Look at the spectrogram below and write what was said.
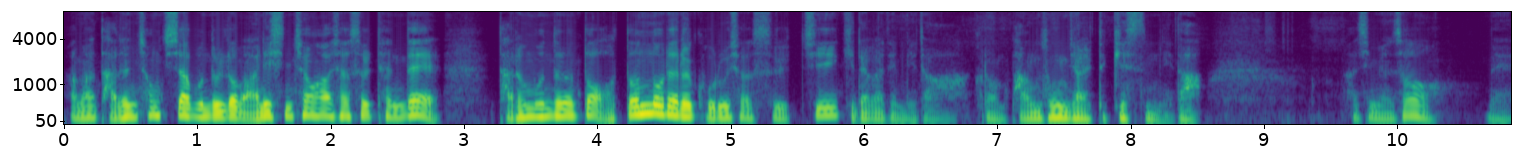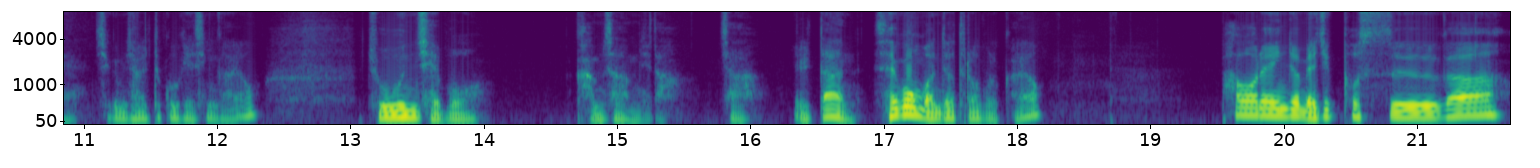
아마 다른 청취자분들도 많이 신청하셨을 텐데 다른 분들은 또 어떤 노래를 고르셨을지 기대가 됩니다. 그럼 방송 잘 듣겠습니다. 하시면서 네, 지금 잘 듣고 계신가요? 좋은 제보 감사합니다. 자, 일단 세 곡 먼저 들어볼까요? 파워레인저 매직포스가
